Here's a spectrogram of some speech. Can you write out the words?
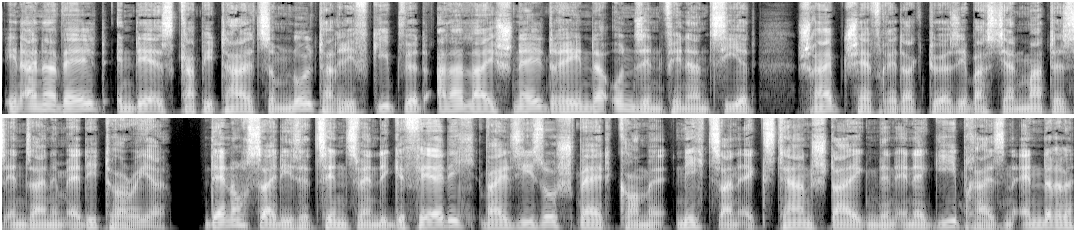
In einer Welt, in der es Kapital zum Nulltarif gibt, wird allerlei schnell drehender Unsinn finanziert, schreibt Chefredakteur Sebastian Mattes in seinem Editorial. Dennoch sei diese Zinswende gefährlich, weil sie so spät komme, nichts an extern steigenden Energiepreisen ändere,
